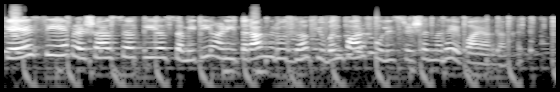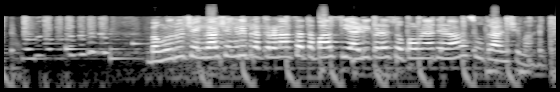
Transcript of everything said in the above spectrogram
केएससीए प्रशासकीय समिती आणि इतरांविरुद्ध क्युबन पार्क पोलीस स्टेशनमध्ये एफआयआर दाखल. बंगळुरू चेंगराचेंगरी प्रकरणाचा तपास सीआयडीकडे सोपवण्यात येणार सूत्रांची माहिती.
